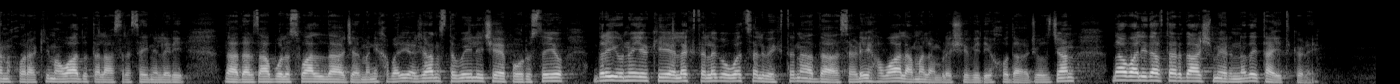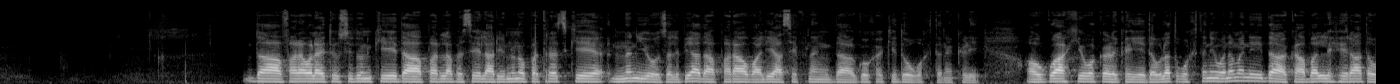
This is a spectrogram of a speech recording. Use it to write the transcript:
ان خوراکي موادو ته لاسرسی نه لري د درزاب ولسوال د جرمني خبري اژانس ته ویلي چې په وروستیو درې اونیو کې یې لږ تر لږه اووه څلوېښت تنه د سړې هوا له امله مړه شوي دي، خو د جوزجان د والي دفتر دا شمېر نه دی تایید کړی. د فراه ولایت اوسیدونکي د پرله پسې لاریونونو په ترڅ کې نن یو ځل بیا د فراه والي آصف ننګ د ګوښه کېدو غوښتنه کړې او ګواښ یې وکړ که یې دولت غوښتنې ونه مني د کابل هرات او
